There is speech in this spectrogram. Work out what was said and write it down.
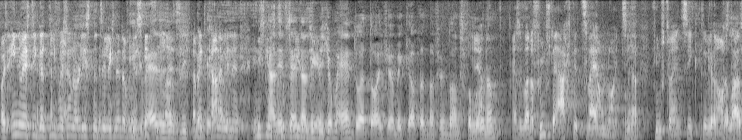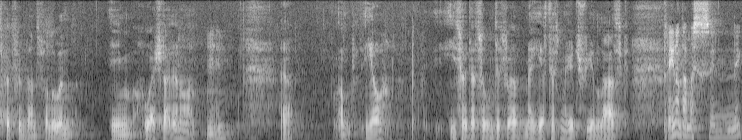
als investigativer Journalist natürlich nicht auf mir sitzen lassen. Nicht Damit kann ich mich nicht, Es kann nicht sein, dass ich mich um ein Tor täusche, aber ich glaube, dass wir 5-1 verloren ja. haben. Also war der 5.8.92. Ja. 5 zu 1 Sieg der Ich glaube, der Lask hat 5-1 verloren im Horststadion. Mhm. Ja. Und ja, ist halt auch so, und das war mein erstes Match für den Lask. Trainer damals Senekovic.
